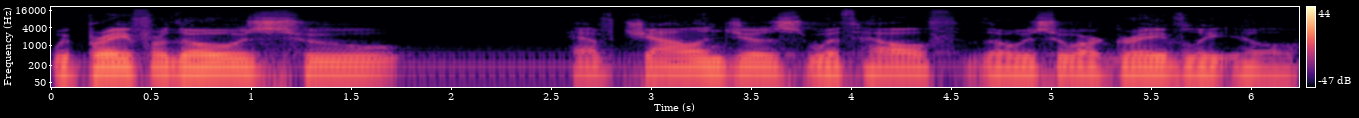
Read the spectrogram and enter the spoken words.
We pray for those who have challenges with health, those who are gravely ill.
